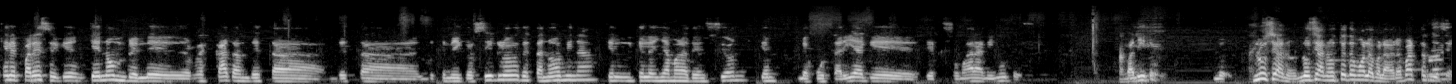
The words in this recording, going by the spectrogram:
¿qué les parece? ¿Qué, ¿Qué, nombre le rescatan de esta, de esta, de este microciclo, de esta nómina? ¿Qué, qué les llama la atención? ¿Quién les gustaría que, sumara minutos? Palito. Luciano, Luciano, usted tomó la palabra. a mí me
